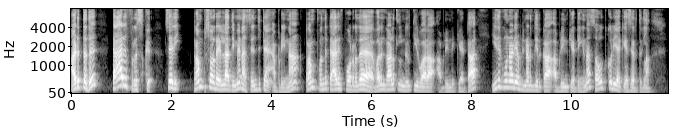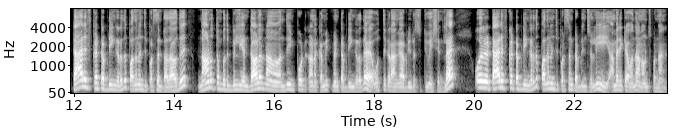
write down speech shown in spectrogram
அடுத்தது டாரிஃப் ரிஸ்க் சரி ட்ரம்ப் சொல்கிற எல்லாத்தையுமே நான் செஞ்சுட்டேன் அப்படின்னா ட்ரம்ப் வந்து டாரிஃப் போடுறத வருங்காலத்தில் நிறுத்திடுவாரா அப்படின்னு கேட்டால் இதுக்கு முன்னாடி அப்படி நடந்திருக்கா? அப்படின்னு கேட்டிங்கன்னா சவுத் கொரியா கேஸ் எடுத்துக்கலாம். டாரிஃப் கட் அப்படிங்கிறது பதினஞ்சு பர்சன்ட் அதாவது நானூற்றம்பது பில்லியன் டாலர் நான் வந்து இம்போர்ட்டுக்கான கமிட்மெண்ட் அப்படிங்கிறத ஒத்துக்கிறாங்க அப்படின்ற சுச்சுவேஷனில் ஒரு டாரிஃப் கட் அப்படிங்கிறது பதினஞ்சு பர்சன்ட் அப்படின்னு சொல்லி அமெரிக்கா வந்து அனௌன்ஸ் பண்ணாங்க.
